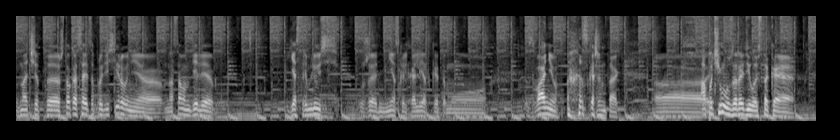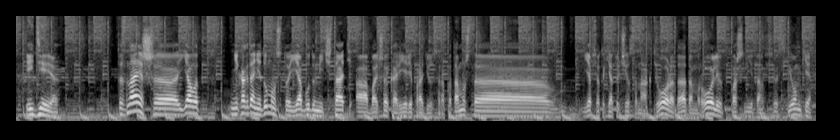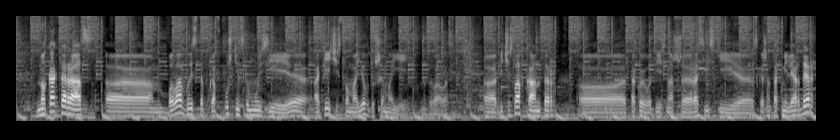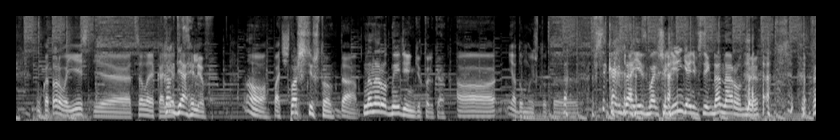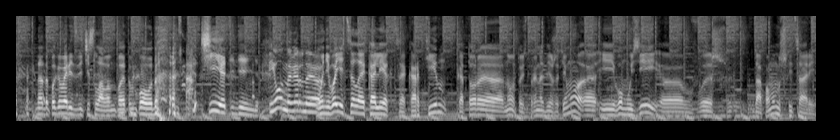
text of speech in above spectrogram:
значит, э, что касается продюсирования, на самом деле я стремлюсь уже несколько лет к этому званию, скажем так. А, а почему зародилась такая идея? Ты знаешь, э, я вот никогда не думал, что я буду мечтать о большой карьере продюсера, потому что я все-таки отучился на актера, да, там роли пошли, там все съемки. Но как-то раз э, была выставка в Пушкинском музее «Отечество мое в душе моей» называлась. Э, Вячеслав Кантер, э, такой вот есть наш российский, э, скажем так, миллиардер, у которого есть целая коллекция... Как Дягилев. Ну, почти. Почти что. Да. На народные деньги только. А, я думаю, что это... Все- Когда есть большие деньги, они всегда народные. Надо поговорить с Вячеславом по этому поводу. Чьи эти деньги? И он, наверное... У него есть целая коллекция картин, которая, ну, то есть принадлежит ему, э, и его музей э, в, да, по-моему, Швейцарии.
